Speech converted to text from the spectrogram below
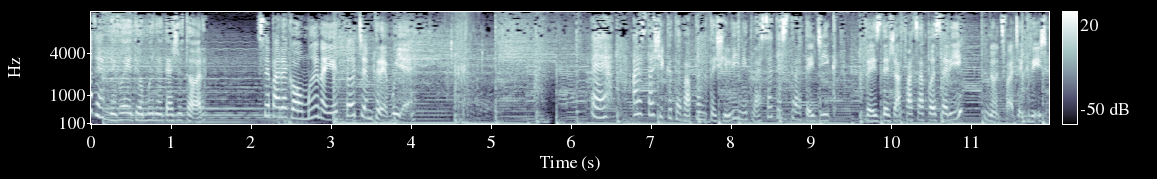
Aveam nevoie de o mână de ajutor Se pare că o mână e tot ce-mi trebuie Eh, asta și câteva puncte și linii plasate strategic Vezi deja fața păsării? Nu-ți face griji,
